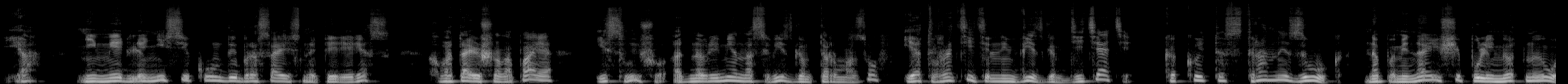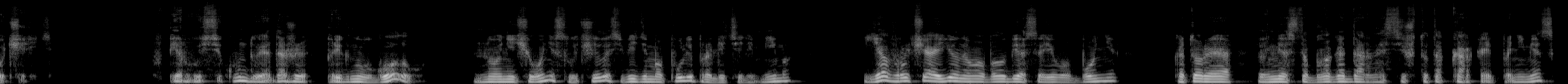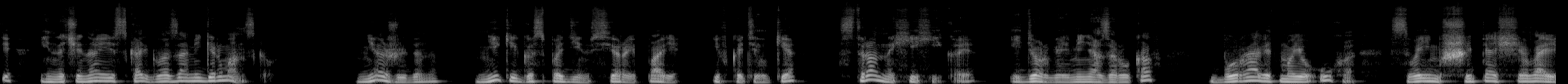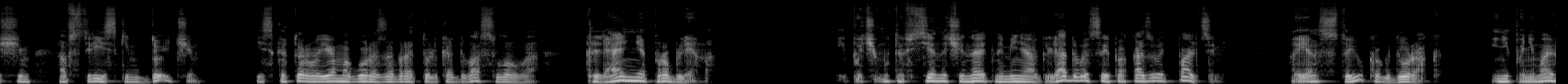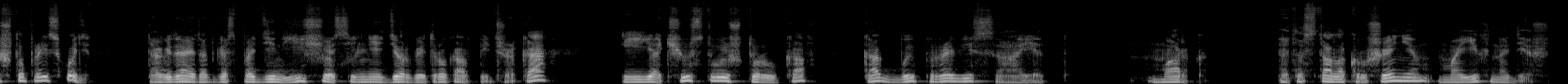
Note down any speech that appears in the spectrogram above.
Я, немедля ни секунды бросаясь на перерез, хватаю шалопая и слышу одновременно с визгом тормозов и отвратительным визгом дитяти какой-то странный звук, напоминающий пулеметную очередь. В первую секунду я даже пригнул голову, но ничего не случилось, видимо, пули пролетели мимо. Я вручаю юного балбеса его Бонне, которая вместо благодарности что-то каркает по-немецки и начинаю искать глазами германского. Неожиданно некий господин в серой паре и в котелке, странно хихикая и дергая меня за рукав, буравит мое ухо своим шипяще-лающим австрийским дойчем из которого я могу разобрать только два слова «кляйня проблема». И почему-то все начинают на меня оглядываться и показывать пальцами, а я стою как дурак и не понимаю, что происходит. Тогда этот господин еще сильнее дергает рукав пиджака, и я чувствую, что рукав как бы провисает. Марк, это стало крушением моих надежд.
